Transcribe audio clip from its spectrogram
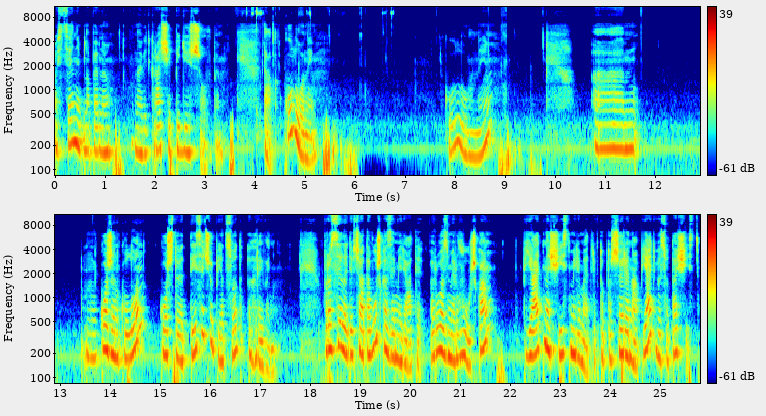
ось це, напевно, навіть краще підійшов би. Так, кулони. Кулони. Ем, Кожен кулон коштує 1500 гривень. Просили дівчата вушка заміряти. Розмір вушка 5 на 6 мм, тобто ширина 5, висота 6.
